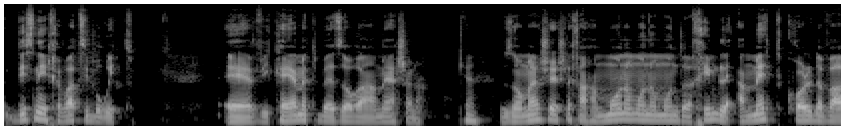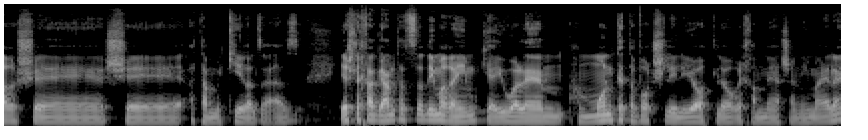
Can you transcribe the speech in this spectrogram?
דיסני היא חברה ציבורית אה, והיא קיימת באזור המאה שנה. כן. זה אומר שיש לך המון המון המון דרכים לאמת כל דבר ש... שאתה מכיר על זה אז יש לך גם את הצדדים הרעים כי היו עליהם המון כתבות שליליות לאורך המאה שנים האלה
